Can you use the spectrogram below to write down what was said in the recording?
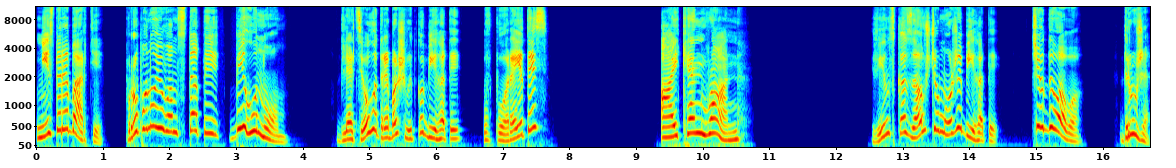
Містере Барті, пропоную вам стати бігуном. Для цього треба швидко бігати. Впораєтесь? I can run. Він сказав, що може бігати. Чудово! Друже,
